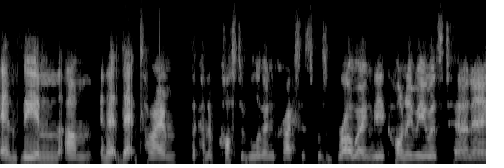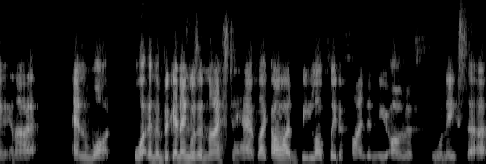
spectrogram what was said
and then um, and at that time the kind of cost of living crisis was growing the economy was turning and i and what what in the beginning was a nice to have like oh it'd be lovely to find a new owner for nisa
